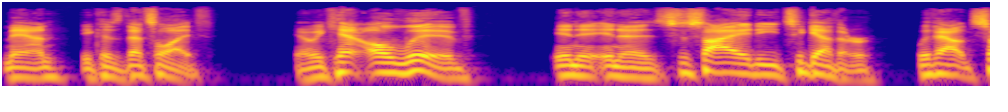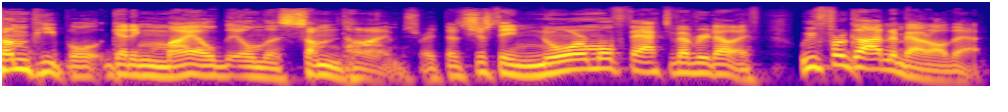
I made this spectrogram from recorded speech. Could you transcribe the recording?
man, because that's life. You know, we can't all live in a, in a society together without some people getting mild illness sometimes, right? That's just a normal fact of everyday life. We've forgotten about all that.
